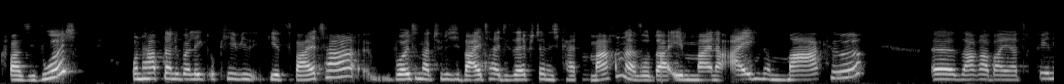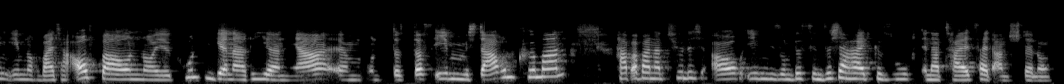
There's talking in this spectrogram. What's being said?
quasi durch und habe dann überlegt, okay, wie geht's weiter? Wollte natürlich weiter die Selbstständigkeit machen, also da eben meine eigene Marke äh, Sarah Bayer Training eben noch weiter aufbauen, neue Kunden generieren, ja, ähm, und das, das, eben mich darum kümmern. Habe aber natürlich auch irgendwie so ein bisschen Sicherheit gesucht in einer Teilzeitanstellung.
